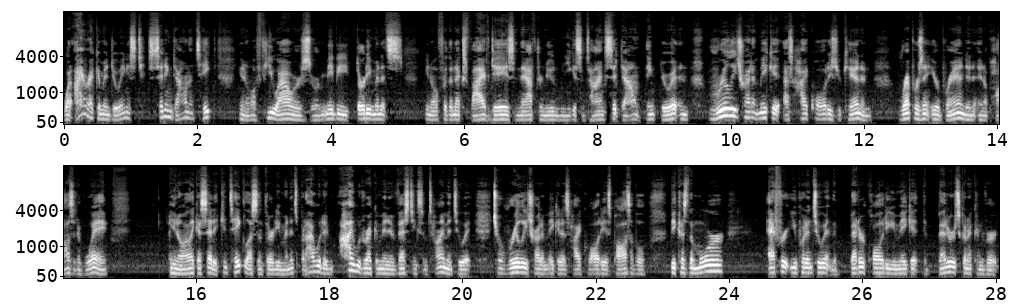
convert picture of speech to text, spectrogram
what I recommend doing is t- sitting down and take, you know, a few hours or maybe 30 minutes, you know, for the next five days in the afternoon when you get some time, sit down, think through it, and really try to make it as high quality as you can and represent your brand in, in a positive way. You know like i said it can take less than 30 minutes but i would i would recommend investing some time into it to really try to make it as high quality as possible because the more effort you put into it and the better quality you make it the better it's going to convert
